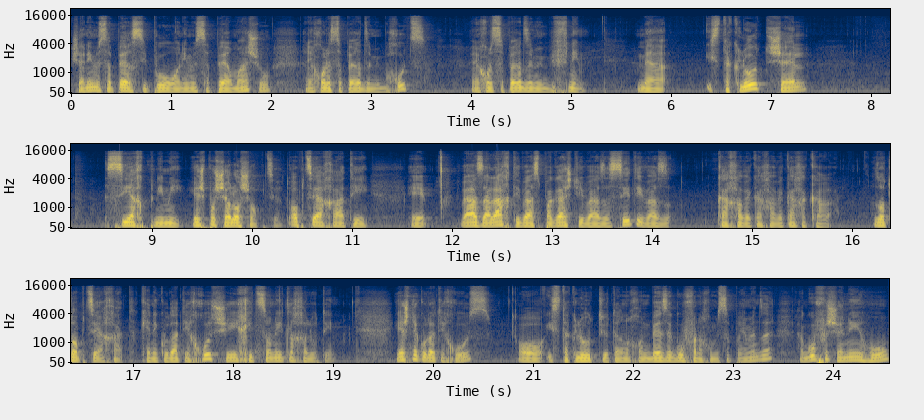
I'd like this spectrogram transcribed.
כשאני מספר סיפור או אני מספר משהו, אני יכול לספר את זה מבחוץ, אני יכול לספר את זה מבפנים. מה... הסתכלות של שיח פנימי. יש פה שלוש אופציות. אופציה אחת היא, אה, ואז הלכתי, ואז פגשתי, ואז עשיתי, ואז ככה וככה וככה קרה. זאת אופציה אחת, כנקודת ייחוס שהיא חיצונית לחלוטין. יש נקודת ייחוס, או הסתכלות, יותר נכון, באיזה גוף אנחנו מספרים את זה. הגוף השני הוא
